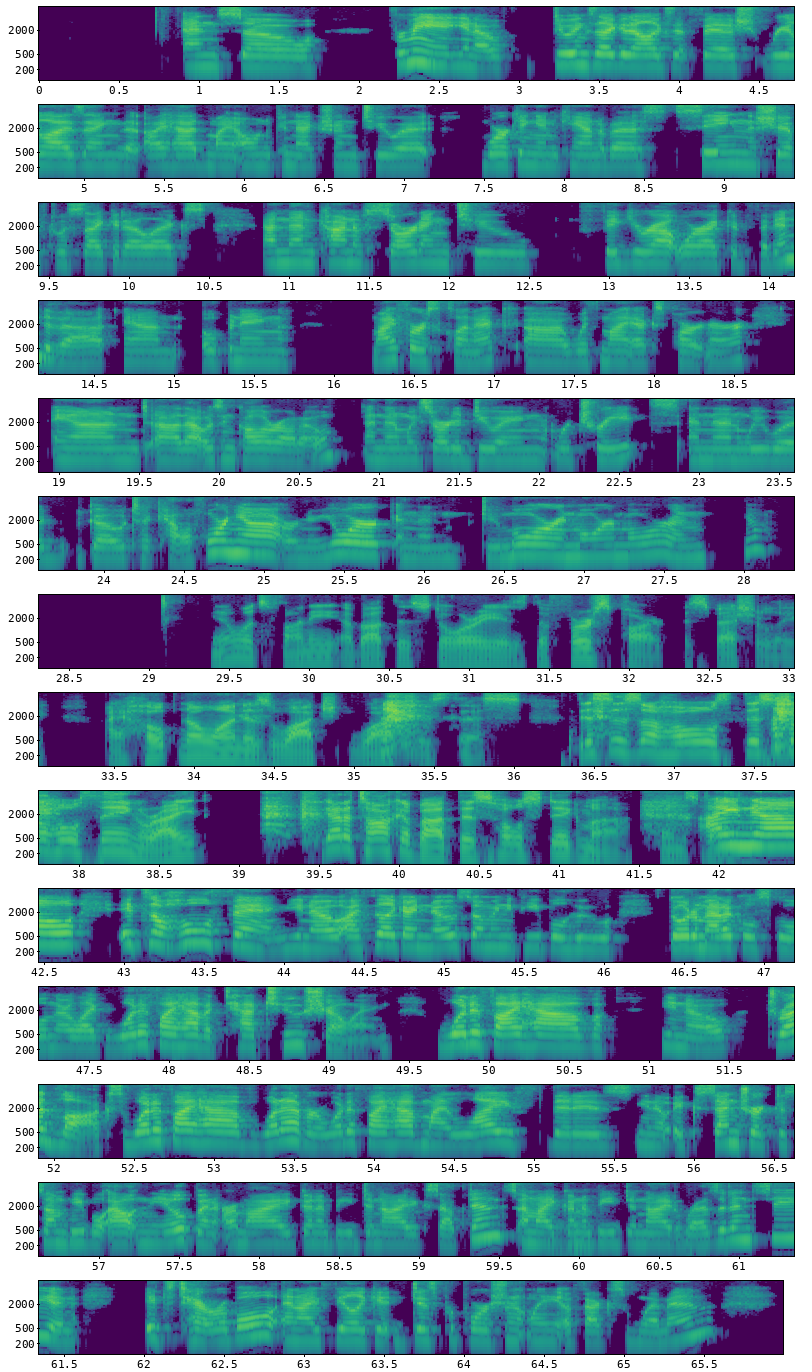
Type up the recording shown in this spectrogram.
And so for me, you know, doing psychedelics at Phish, realizing that I had my own connection to it, working in cannabis, seeing the shift with psychedelics, and then kind of starting to figure out where I could fit into that and opening my first clinic uh, with my ex partner. And uh, that was in Colorado. And then we started doing retreats. And then we would go to California or New York and then do more and more and more. And yeah. You know what's funny about this story is the first part, especially. I hope no one is watch watches this. this is a whole this is a whole thing, right? Got to talk about this whole stigma and stuff. I know it's a whole thing. You know, I feel like I know so many people who go to medical school and they're like, what if I have a tattoo showing? What if I have, you know, dreadlocks? What if I have whatever? What if I have my life that is, you know, eccentric to some people out in the open? Am I going to be denied acceptance? Am I yeah. going to be denied residency? And it's terrible. And I feel like it disproportionately affects women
